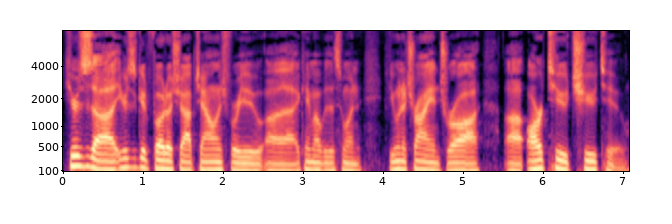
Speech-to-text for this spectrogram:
here's uh here's a good Photoshop challenge for you. Uh, I came up with this one. If you want to try and draw uh, R2 Chutu.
